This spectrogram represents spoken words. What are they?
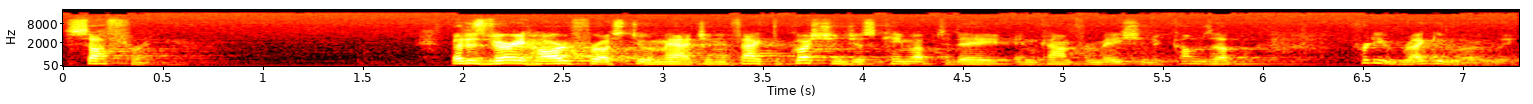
suffering. That is very hard for us to imagine. In fact, the question just came up today in confirmation. It comes up pretty regularly.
